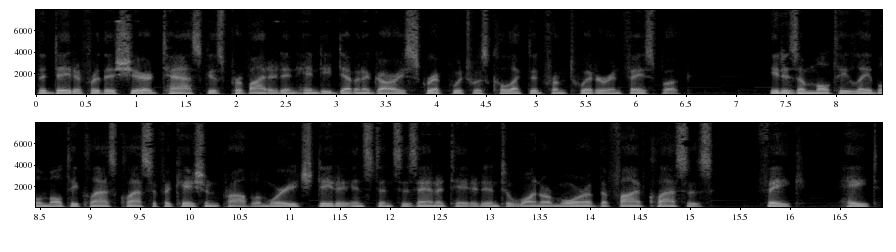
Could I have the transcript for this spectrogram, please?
The data for this shared task is provided in Hindi Devanagari script which was collected from Twitter and Facebook. It is a multi-label multi-class classification problem where each data instance is annotated into one or more of the five classes, fake, hate,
